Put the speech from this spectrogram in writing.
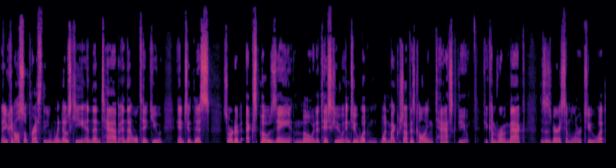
Now you can also press the Windows key and then tab, and that will take you into this sort of Exposé mode. It takes you into what, what Microsoft is calling task view. If you come from a Mac, this is very similar to what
